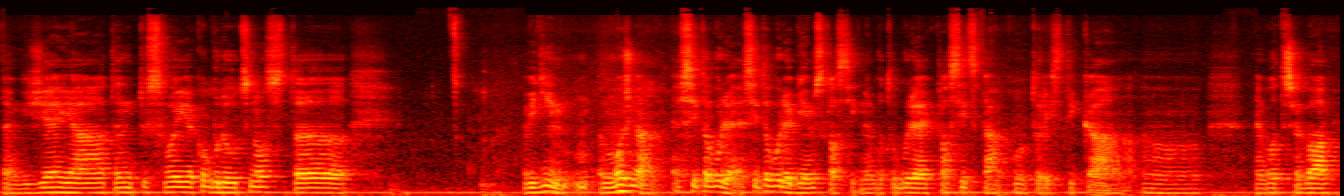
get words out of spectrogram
Takže já ten, tu svoji jako budoucnost vidím, možná, jestli to bude, jestli to bude Games Classic, nebo to bude klasická kulturistika, uh, nebo třeba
